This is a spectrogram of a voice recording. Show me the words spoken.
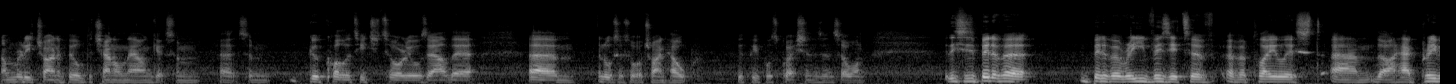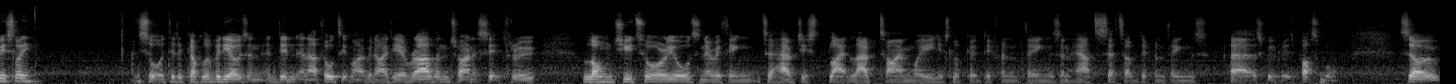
I'm really trying to build the channel now and get some uh, some good quality tutorials out there, um, and also sort of try and help with people's questions and so on. This is a bit of a bit of a revisit of, of a playlist um, that I had previously sort of did a couple of videos and, and, didn't and I thought it might be an idea rather than trying to sit through long tutorials and everything to have just like lab time where you just look at different things and how to set up different things uh, as quickly as possible. So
